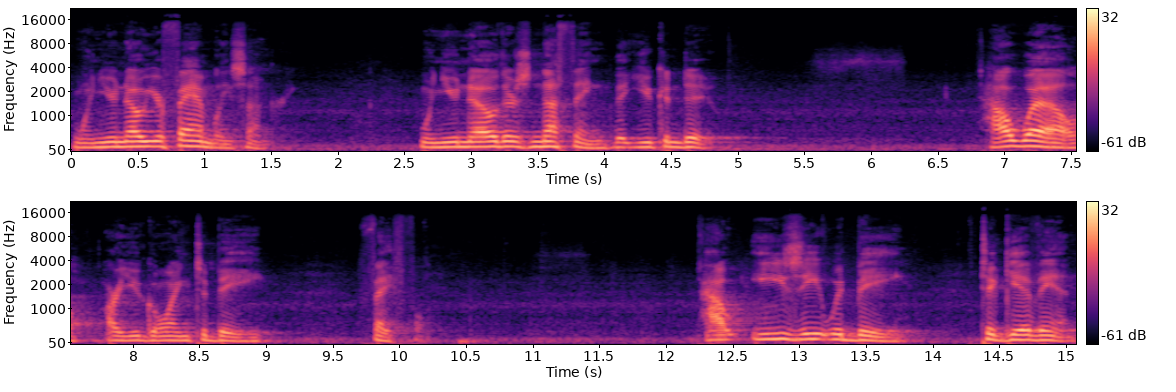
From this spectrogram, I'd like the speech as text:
when you know your family's hungry, when you know there's nothing that you can do, how well are you going to be faithful? How easy it would be to give in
